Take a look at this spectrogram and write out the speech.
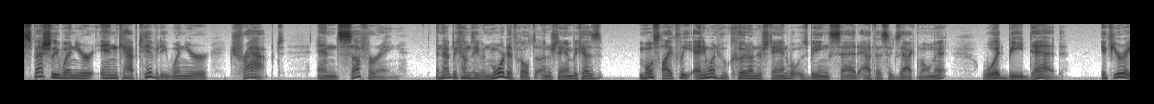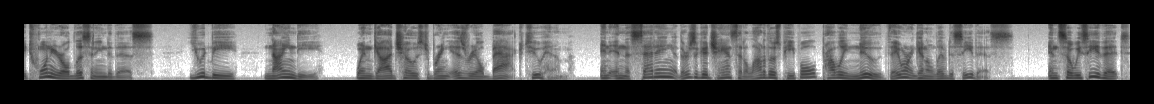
especially when you're in captivity, when you're trapped and suffering. And that becomes even more difficult to understand because most likely anyone who could understand what was being said at this exact moment would be dead. If you're a 20 year old listening to this, you would be 90 when God chose to bring Israel back to him. And in the setting, there's a good chance that a lot of those people probably knew they weren't going to live to see this. And so we see that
